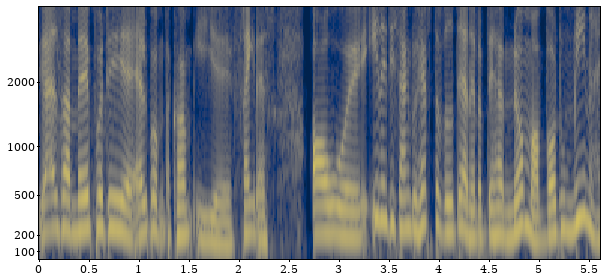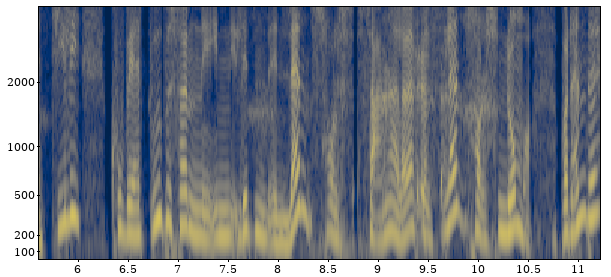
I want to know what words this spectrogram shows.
jeg altså er med på det album, der kom i fredags. Og en af de sange, du hæfter ved, det er netop det her nummer, hvor du mener, at Gilly kunne være et bud på sådan en, lidt en, en landsholdssanger, eller i hvert fald landsholdsnummer. Hvordan det?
